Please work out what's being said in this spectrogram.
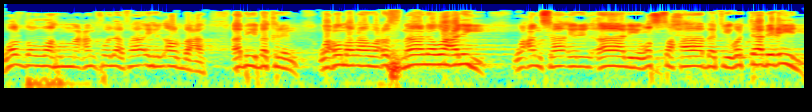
وارض اللهم عن خلفائه الأربعة أبي بكر وعمر وعثمان وعلي وعن سائر الآل والصحابة والتابعين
